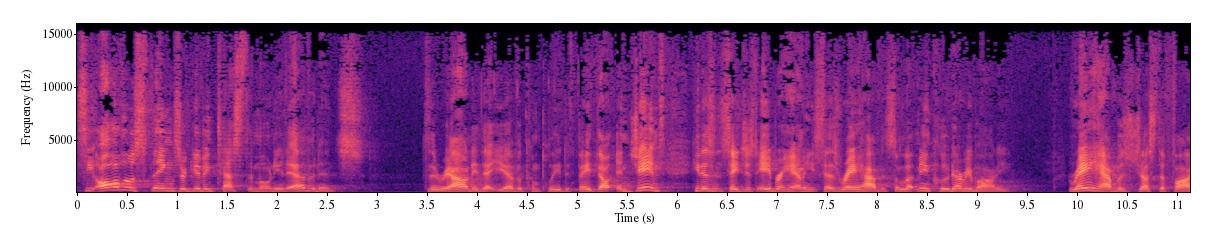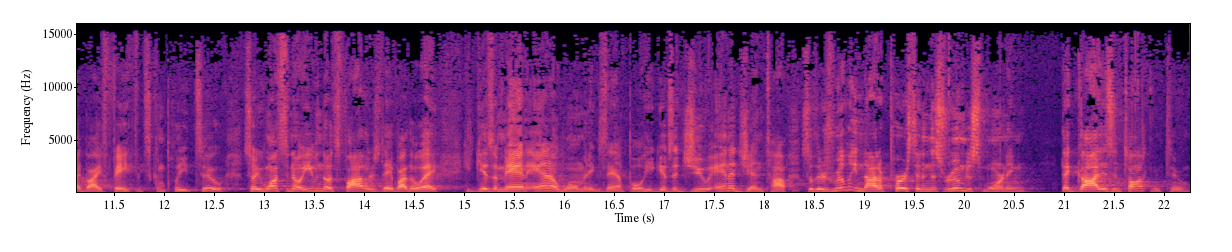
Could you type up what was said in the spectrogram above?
See, all those things are giving testimony and evidence to the reality that you have a completed faith. Now, in James, he doesn't say just Abraham, he says Rahab. And so let me include everybody. Rahab was justified by faith that's complete too. So he wants to know, even though it's Father's Day, by the way, he gives a man and a woman example. He gives a Jew and a Gentile. So there's really not a person in this room this morning that God isn't talking to.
